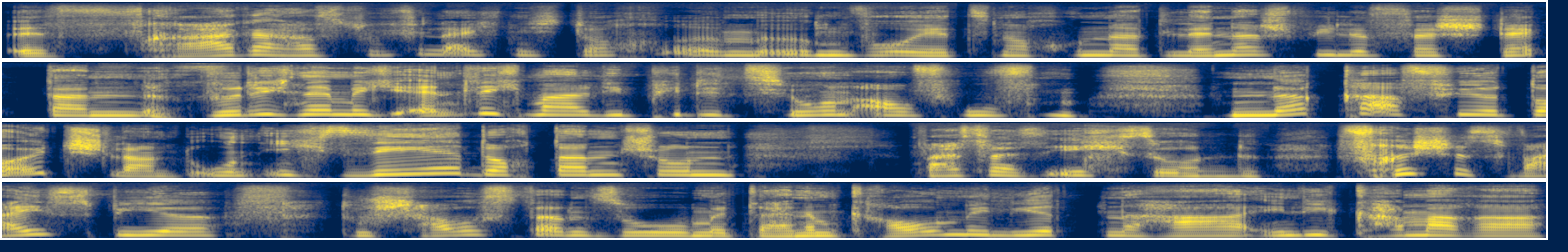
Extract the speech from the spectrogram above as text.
Äh, Frage, hast du vielleicht nicht doch ähm, irgendwo jetzt noch 100 Länderspiele versteckt? Dann würde ich nämlich endlich mal die Petition aufrufen, Nöcker für Deutschland. Und ich sehe doch dann schon was weiß ich, so ein frisches Weißbier. Du schaust dann so mit deinem graumelierten Haar in die Kamera.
